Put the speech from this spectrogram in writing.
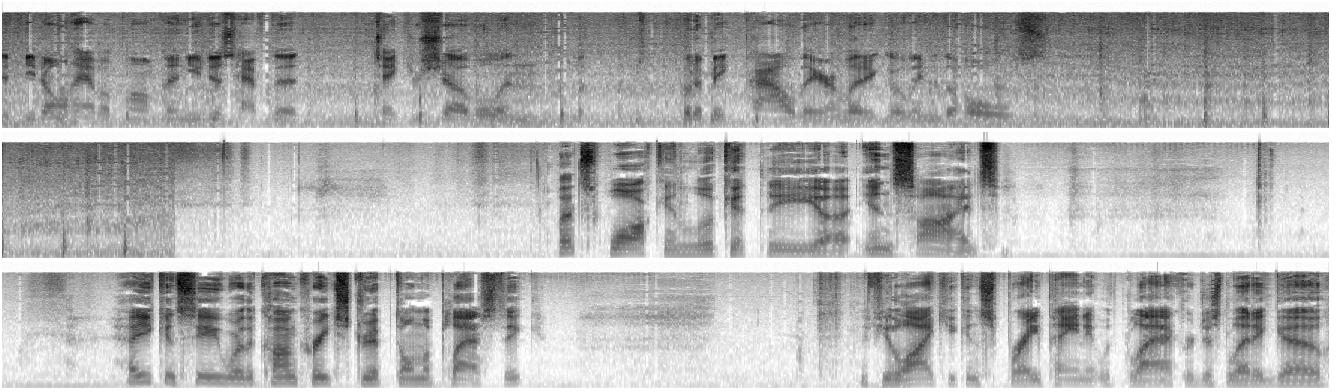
If you don't have a pump, then you just have to take your shovel and put a big pile there and let it go into the holes. Let's walk and look at the uh, insides. How you can see where the concrete's dripped on the plastic. If you like, you can spray paint it with black or just let it go.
